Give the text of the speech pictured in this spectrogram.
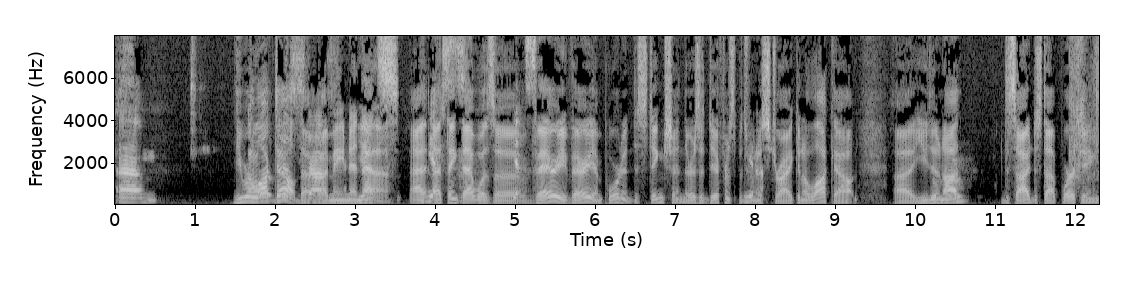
Um, You were all locked out, though. stuff- I mean, and Yeah. that's I, I think that was a Yes. very, very important distinction. There's a difference between Yeah. a strike and a lockout. Uh, you did not Mm-hmm. decide to stop working.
